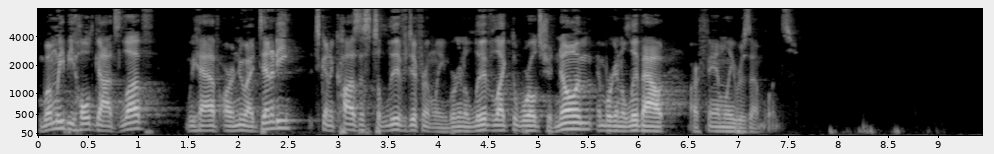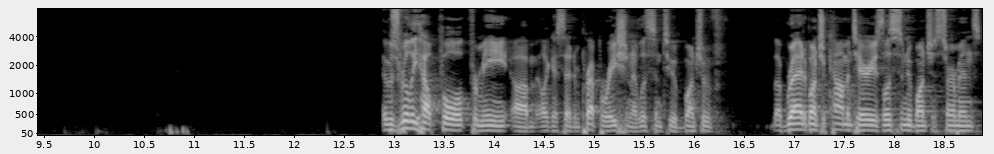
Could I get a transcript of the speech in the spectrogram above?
When we behold God's love, we have our new identity. It's going to cause us to live differently. We're going to live like the world should know Him, and we're going to live out our family resemblance. it was really helpful for me. Um, like I said, in preparation, I listened to a bunch of, I read a bunch of commentaries, listened to a bunch of sermons,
